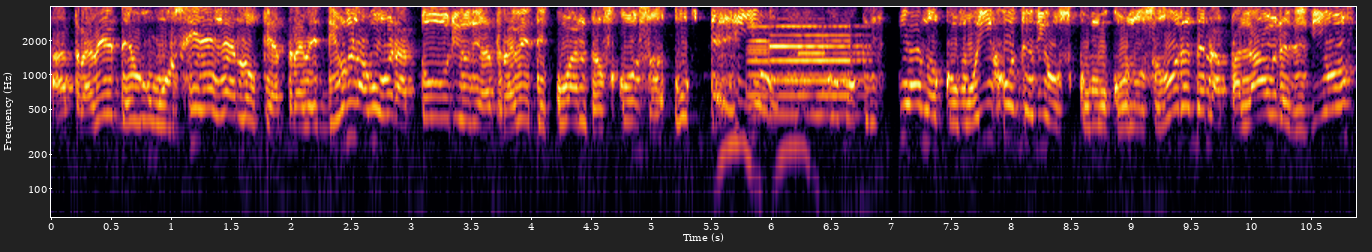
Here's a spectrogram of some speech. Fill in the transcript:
a través de un murciélago, que a través de un laboratorio, de a cuántas cosas, usted y yo, como cristianos, como hijos de Dios, como conocedores de la palabra de Dios,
